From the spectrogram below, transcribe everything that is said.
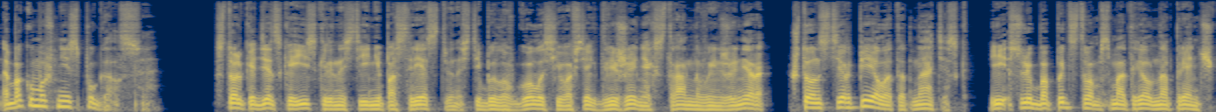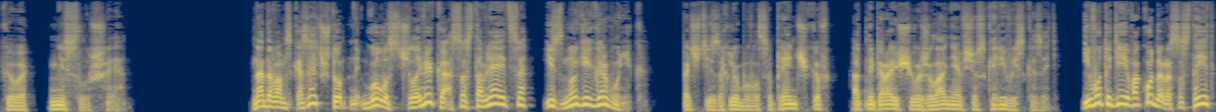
Абакумов не испугался. Столько детской искренности и непосредственности было в голосе и во всех движениях странного инженера, что он стерпел этот натиск и с любопытством смотрел на Прянчикова, не слушая. «Надо вам сказать, что голос человека составляется из многих гармоник», почти захлебывался Прянчиков от напирающего желания все скорее высказать. «И вот идея Вакодера состоит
